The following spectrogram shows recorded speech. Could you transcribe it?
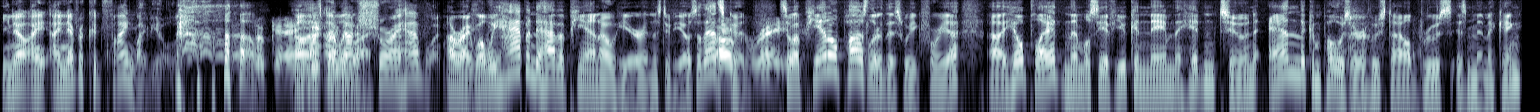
You know, I, I never could find my viola. That's okay. Oh, that's I'm not why. sure I have one. All right, well, we happen to have a piano here in the studio, so that's Oh, good. great. So, a piano puzzler this week for you. Uh, he'll play it, and then we'll see if you can name the hidden tune and the composer whose style Bruce is mimicking.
